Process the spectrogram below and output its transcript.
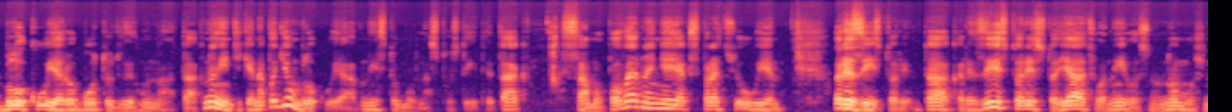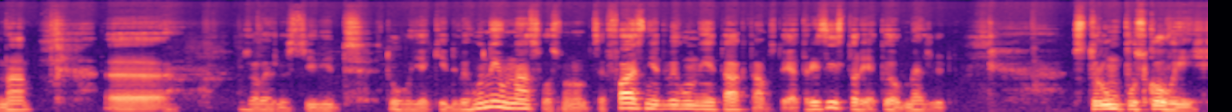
блокує роботу двигуна. Так, ну Він тільки на подйом блокує, а вниз то можна спустити. так. Самоповернення, як спрацьовує. Резистори. Так, резистори стоять, вони в основному ж на. Е, в залежності від того, які двигуни в нас, в основному це фазні двигуни, так, там стоять резистори, які обмежують струм пусковий.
